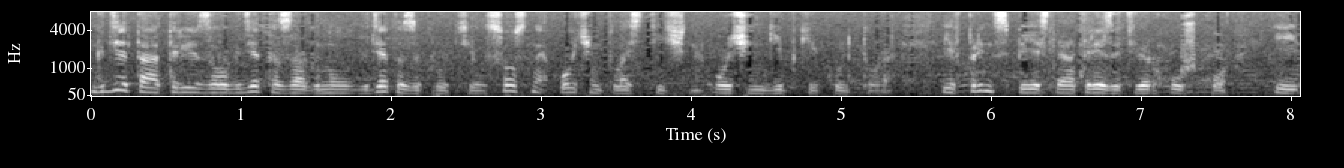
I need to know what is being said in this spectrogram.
где-то отрезал, где-то загнул, где-то закрутил. Сосны очень пластичны, очень гибкие культуры. И в принципе, если отрезать верхушку и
